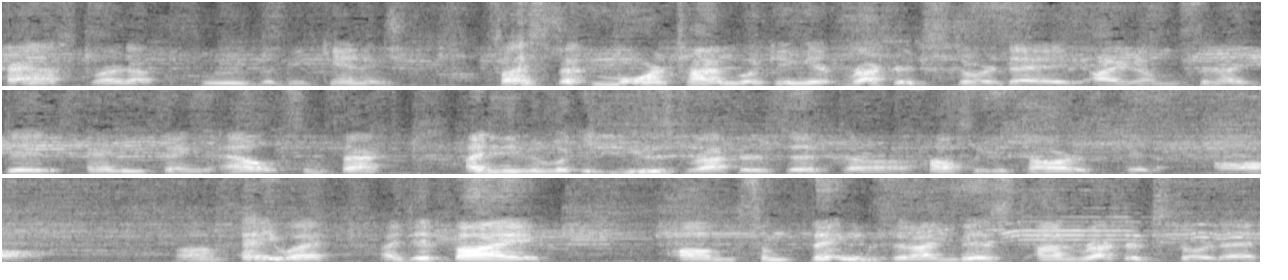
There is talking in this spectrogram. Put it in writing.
past right up through the beginning. So I spent more time looking at Record Store Day items than I did anything else. In fact, I didn't even look at used records at uh, House of Guitars at all. Um, anyway, I did buy um, some things that I missed on Record Store Day,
